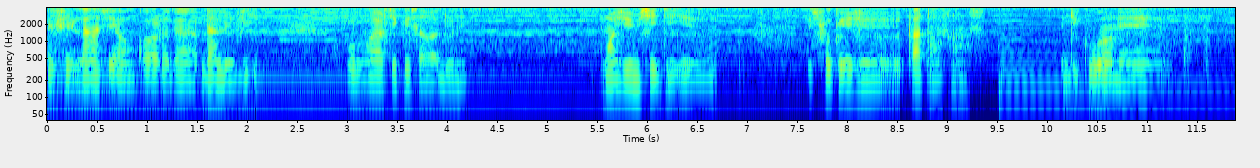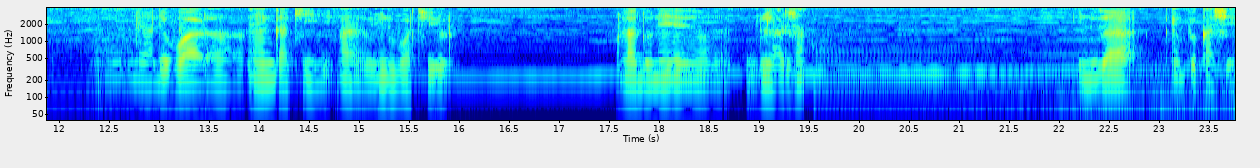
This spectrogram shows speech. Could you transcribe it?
de, se lancer encore dans, dans, le vide pour voir ce que ça va donner. Moi, je me suis dit, euh, il faut que je parte en France. Du coup, on est, on est allé voir euh, un gars qui a une voiture. On l'a donné de l'argent. Il nous a un peu caché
